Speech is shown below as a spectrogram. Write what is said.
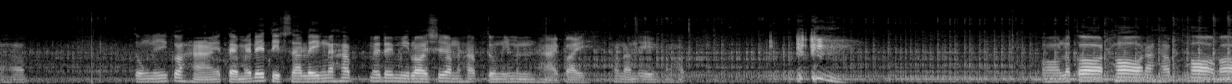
นะครับ ตรงนี้ก็หายแต่ไม่ได้ติดซาเล้งนะครับ ไม่ได้มีรอยเชื่อมนะครับ ตรงนี้มันหายไปเท่านั้นเองนะครับอ๋อแล้วก็ท่อนะครับ ท่อก็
